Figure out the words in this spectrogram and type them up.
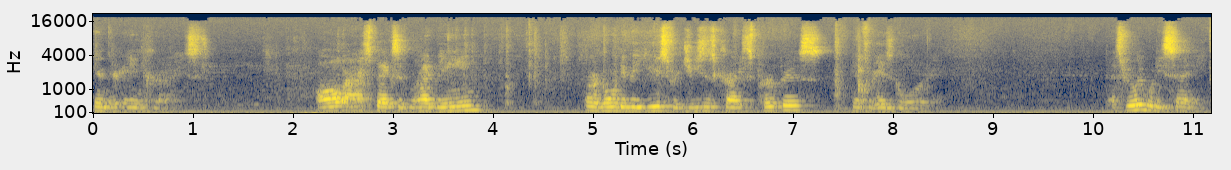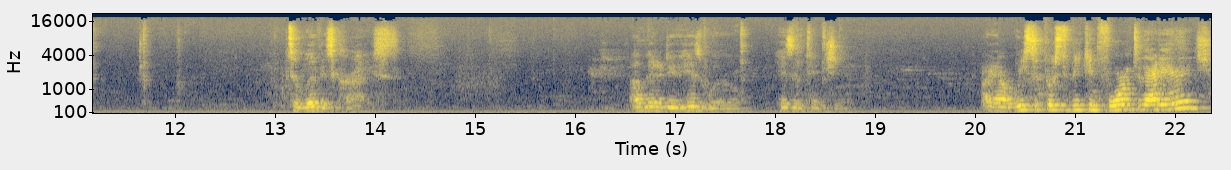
And they're in Christ. All aspects of my being are going to be used for Jesus Christ's purpose and for His glory. That's really what he's saying. To live is Christ. I'm going to do His will, His intention. Are we supposed to be conformed to that image?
